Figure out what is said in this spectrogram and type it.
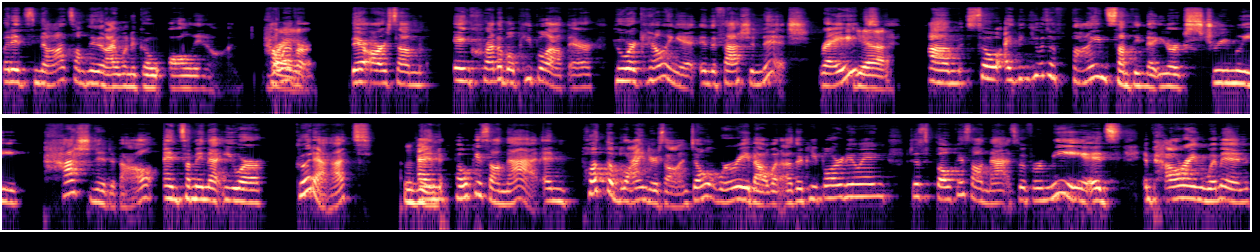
but it's not something that I want to go all in on. However, right. there are some incredible people out there who are killing it in the fashion niche, right? Yeah. Um, so I think you have to find something that you're extremely passionate about and something that you are good at mm-hmm. and focus on that and put the blinders on. Don't worry about what other people are doing. Just focus on that. So for me, it's empowering women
